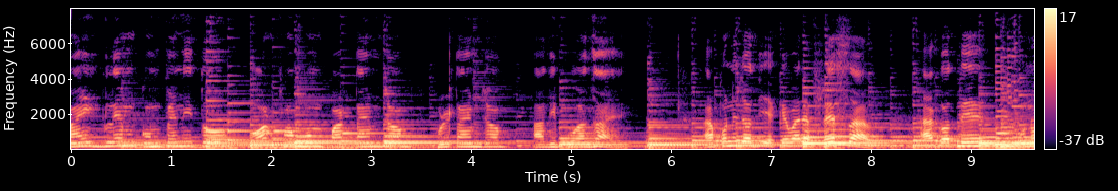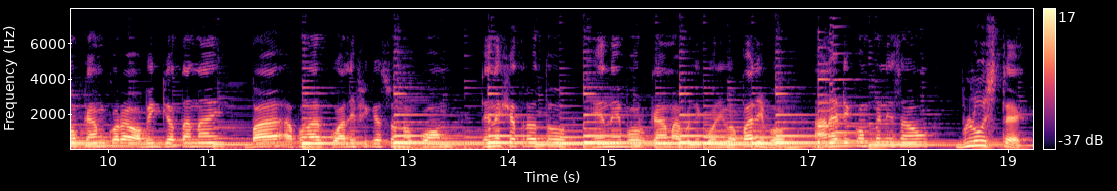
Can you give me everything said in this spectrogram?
মাইগ্লেম কোম্পানীটো work from home part time job full time job আদি পোৱা যায়। আপুনি যদি একেবাৰে ফ্ৰেছাৰ আগতে কোনো কাম কৰা অভিজ্ঞতা নাই বা আপোনাৰ কোৱালিফিকেশ্যনো কম তেনে ক্ষেত্ৰতো এনেবোৰ কাম আপুনি কৰিব পাৰিব। আন এটি কোম্পানী চাওঁ ব্লু ষ্টেক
